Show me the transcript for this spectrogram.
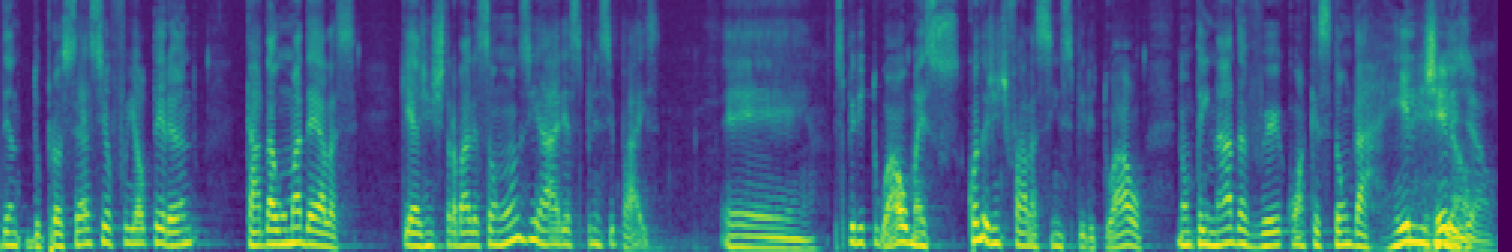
dentro do processo e eu fui alterando cada uma delas, que a gente trabalha são 11 áreas principais. É, espiritual, mas quando a gente fala assim espiritual, não tem nada a ver com a questão da religião. Religião.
